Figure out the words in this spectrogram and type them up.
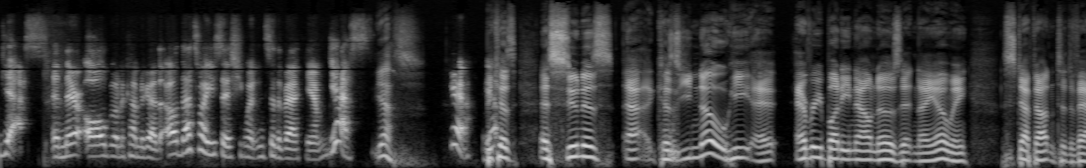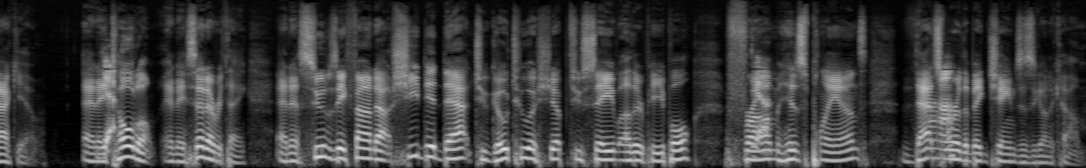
Yes, and they're all going to come together. Oh, that's why you said she went into the vacuum. Yes. Yes. Yeah. yep. Because as soon as, because you know, he, uh, everybody now knows that Naomi stepped out into the vacuum. And they told him, and they said everything. And as soon as they found out she did that to go to a ship to save other people from his plans, that's Uh-huh. where the big change is going to come.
